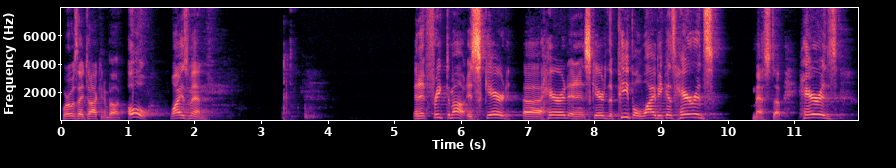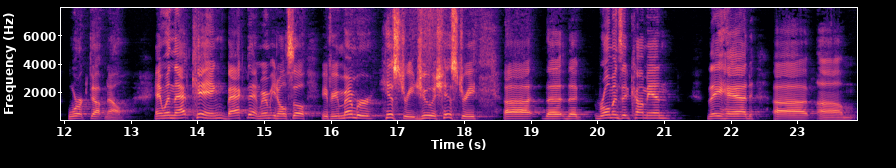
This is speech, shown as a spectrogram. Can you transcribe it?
Where was I talking about? Oh, wise men. And it freaked him out. It scared uh, Herod and it scared the people. Why? Because Herod's messed up. Herod's worked up now. And when that king back then, remember, you know, so if you remember history, Jewish history, uh, the the Romans had come in, they had uh, um,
